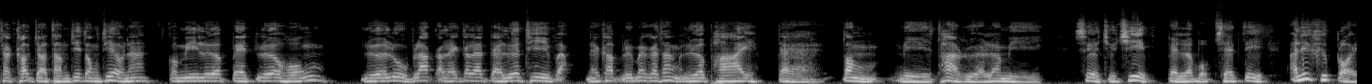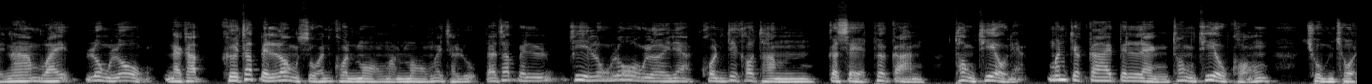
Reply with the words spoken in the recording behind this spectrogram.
ถ้าเขาจะทำที่ท่องเที่ยวนะ ก็มีเรือเป็ดเรือหง เรือรูปลักษ์อะไรก็แล้ว แต่เรือทีบอะนะครับ หรือแม้กระทั่งเรือพาย แต่ต้องมีท่าเรือแล้วมีเสื้อชูชีพ เป็นระบบเซฟตี้อันนี้คือปล่อยน้ำไว้โล่งๆนะครับ คือถ้าเป็นร่องสวนคนมองมันมองไม่ทะลุ แต่ถ้าเป็นที่โล่งๆเลยเนี่ยคนที่เขาทำเกษตรเพื่อการท่องเที่ยวเนี่ยมันจะกลายเป็นแหล่งท่องเที่ยวของชุมชน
